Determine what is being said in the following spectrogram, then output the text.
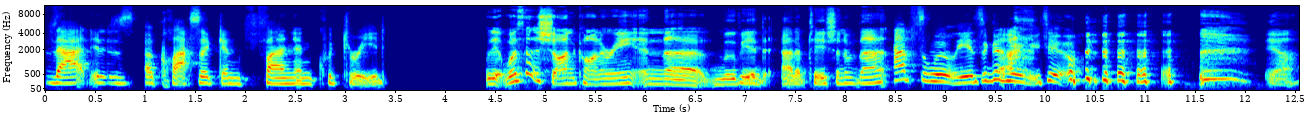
that is a classic and fun and quick to read. It wasn't Sean Connery in the movie ad- adaptation of that. Absolutely, it's a good movie too. yeah,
